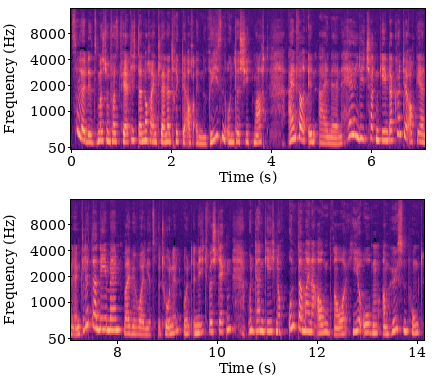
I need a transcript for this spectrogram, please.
So Leute, jetzt sind wir schon fast fertig. Dann noch ein kleiner Trick, der auch einen riesen Unterschied macht. Einfach in einen hellen Lidschatten gehen. Da könnt ihr auch gerne einen Glitter nehmen, weil wir wollen jetzt betonen und nicht verstecken. Und dann gehe ich noch unter meiner Augenbraue, hier oben am höchsten Punkt.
